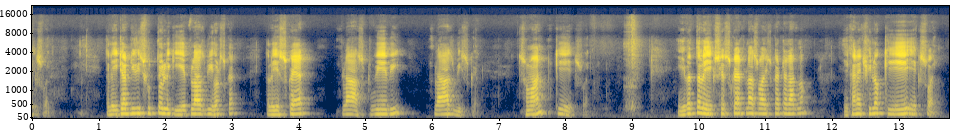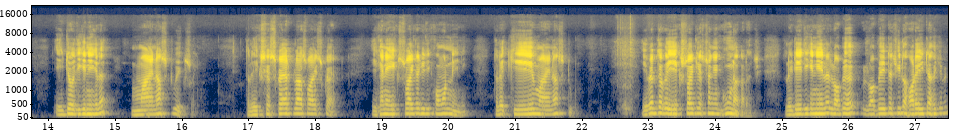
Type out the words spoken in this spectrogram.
এক্স ওয়াই তাহলে এটার যদি সূত্র লিখি a plus b whole square তাহলে a square plus two a b plus b square সমান কে এক্স ওয়াই এবার তাহলে এক্স স্কোয়ার প্লাস ওয়াই স্কোয়ারটা রাখলাম। এখানে ছিল কে এক্স ওয়াই এইটা ওইদিকে নিয়ে গেলে মাইনাস টু এক্স ওয়াই তাহলে x square plus y square এখানে এক্স ওয়াইটা যদি কমন নিই, তাহলে কে মাইনাস টু এবার দেখো এক্স ওয়াইটার সঙ্গে গুণ আকার আছে। তাহলে এটা এদিকে নিয়ে এলে লবে লবে এটা ছিল, হরে এইটা হয়ে যাবে।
